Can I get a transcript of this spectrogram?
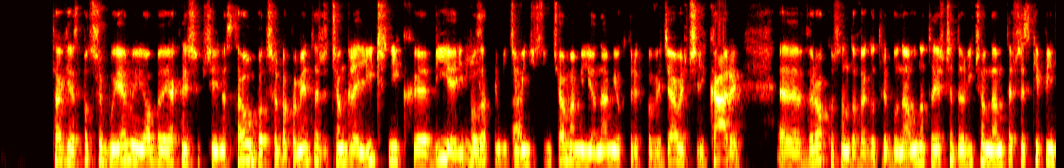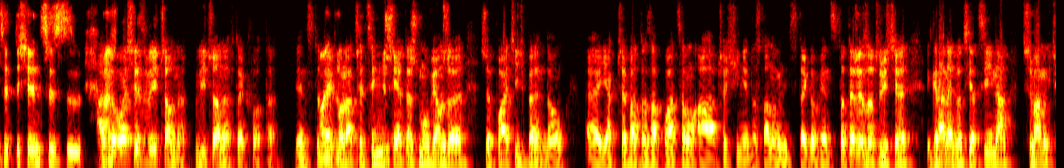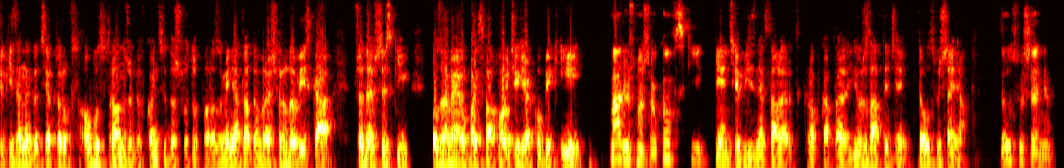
Tak jest, potrzebujemy i oby jak najszybciej nastało, bo trzeba pamiętać, że ciągle licznik e, bije i Bije, poza tymi tak. 90 milionami, o których powiedziałeś, czyli kary e, wyroku sądowego Trybunału, no to jeszcze doliczą nam te wszystkie 500 tysięcy z... Ale to właśnie jest wliczone, wliczone w tę kwotę. Więc tutaj Oj, to- Polacy cynicznie też mówią, że, że płacić będą. E, Jak trzeba, to zapłacą, a Czesi nie dostaną nic z tego. Więc to też jest oczywiście gra negocjacyjna. Trzymamy kciuki za negocjatorów z obu stron, żeby w końcu doszło do porozumienia dla dobra środowiska. Przede wszystkim pozdrawiają Państwa Wojciech Jakubik i Mariusz Marszałkowski, pięciebiznesalert.pl już za tydzień. Do usłyszenia. do usłyszenia.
